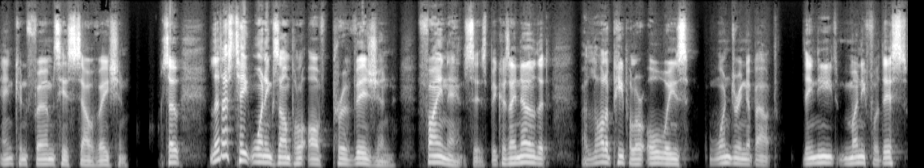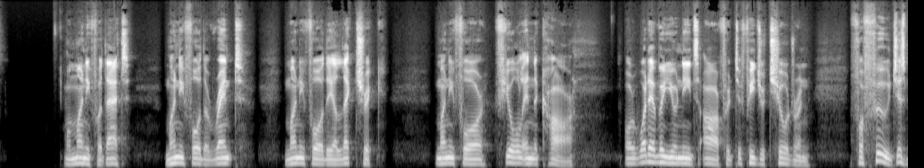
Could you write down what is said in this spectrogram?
and confirms his salvation. So let us take one example of provision, finances, because I know that a lot of people are always wondering about they need money for this or money for that, money for the rent, money for the electric, money for fuel in the car, or whatever your needs are for to feed your children, for food, just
